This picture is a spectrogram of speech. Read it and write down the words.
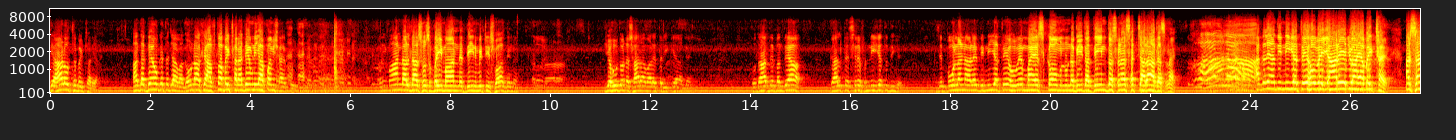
دیہڑ اتنے بیٹھا رہا آدھا دو گے تو جا گا۔ انہیں آخیا ہفتہ بیٹھا رہا، دیونی آپ بھی شاید کوئی ایمان دس، اس بئیمان نے دین مٹی سوا دینا۔ یہود و نسارا والے طریقے آ گئے۔ خدا دے بندیا گل تے صرف نیت دی ہے۔ جی بولن والے دی نیت یہ ہوئے، میں اس قوم نو نبی دا دین دسنا، سچا راہ دسنا ہے۔ اگلے دی نیت یہ ہوئے یارے جو آیا بیٹھا ہے اسا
